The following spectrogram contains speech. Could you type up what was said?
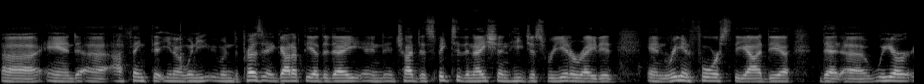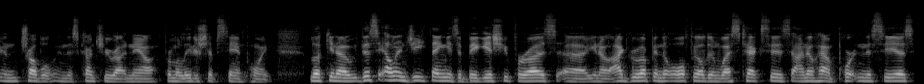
Uh, and uh, I think that you know when he when the president got up the other day and, and tried to speak to the nation, he just reiterated and reinforced the idea that uh, we are in trouble in this country right now from a leadership standpoint. Look, you know this LNG thing is a big issue for us. You know I grew up in the oil field in West Texas. I know how important this is.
